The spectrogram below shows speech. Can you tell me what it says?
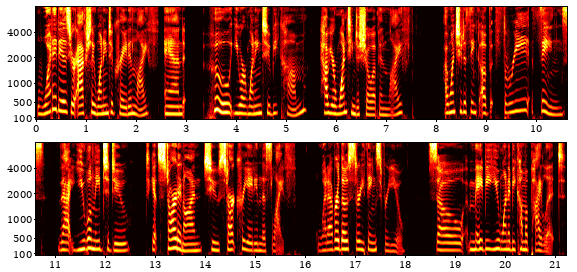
what it is you're actually wanting to create in life and who you are wanting to become, how you're wanting to show up in life, I want you to think of three things that you will need to do to get started on to start creating this life. Whatever those three things for you. So maybe you want to become a pilot.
